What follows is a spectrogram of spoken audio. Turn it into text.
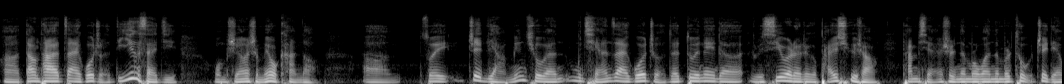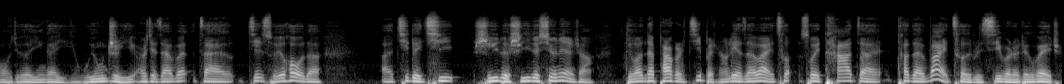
啊，当他在爱国者的第一个赛季，我们实际上是没有看到。啊，所以这两名球员目前在国者在队内的 receiver 的这个排序上，他们显然是 number one、number two，这点我觉得应该已经毋庸置疑。而且在外在接随后的啊七对七、十一对十一的训练上，Devontae Parker 基本上列在外侧，所以他在他在外侧的 receiver 的这个位置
